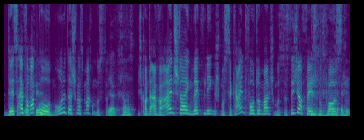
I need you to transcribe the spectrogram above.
Der ist einfach okay. abgehoben, ohne dass ich was machen musste. Ja, krass. Ich konnte einfach einsteigen, wegfliegen. Ich musste kein Foto machen, ich musste es nicht auf Facebook posten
